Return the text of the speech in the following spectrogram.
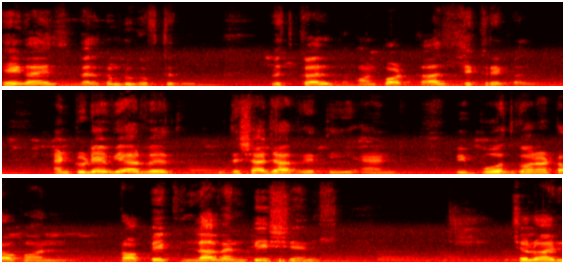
Hey guys, welcome to Guftagu with Kalp on podcast Zikre Kalp. And today we are with Disha Jagriti and we both gonna talk on topic love and patience. चलो आज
